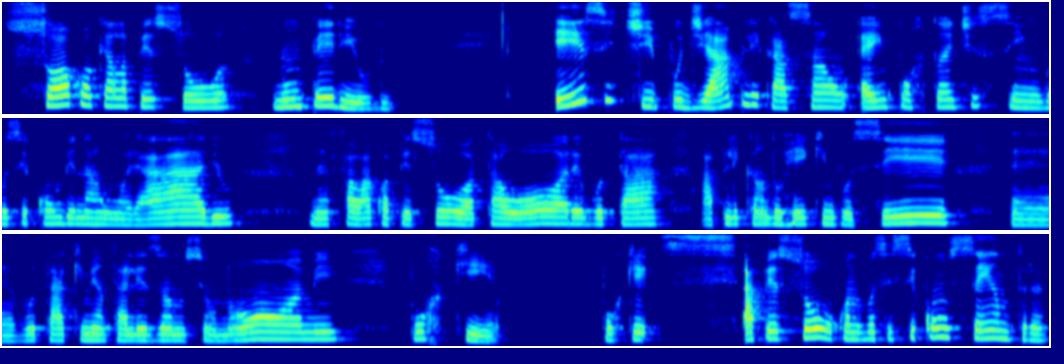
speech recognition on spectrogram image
só com aquela pessoa num período. Esse tipo de aplicação é importante sim, você combinar um horário, né, falar com a pessoa a tal hora eu vou estar tá aplicando o reiki em você, é, vou estar tá aqui mentalizando o seu nome. Por quê? Porque a pessoa, quando você se concentra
